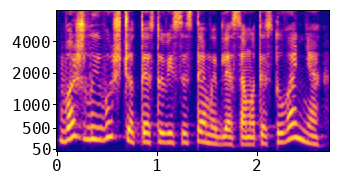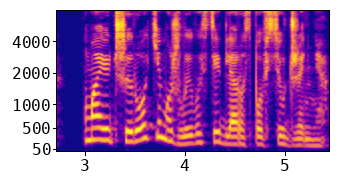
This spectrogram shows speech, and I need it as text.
Важливо, що тестові системи для самотестування мають широкі можливості для розповсюдження.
